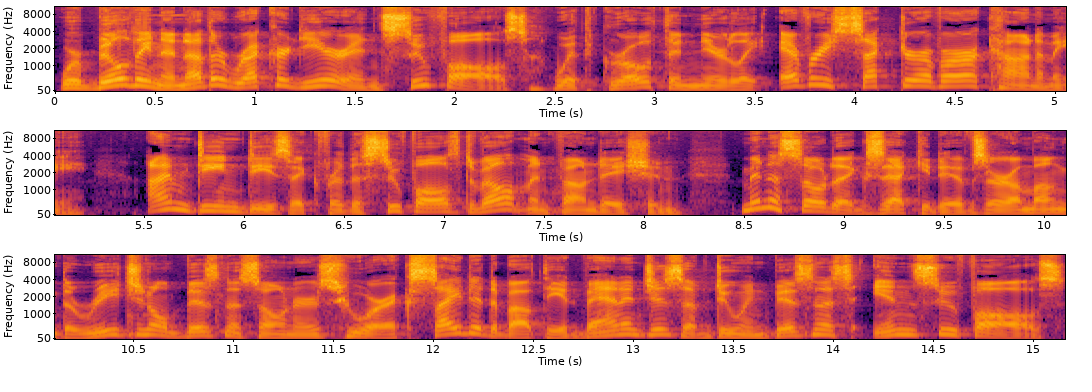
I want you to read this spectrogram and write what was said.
We're building another record year in Sioux Falls with growth in nearly every sector of our economy. I'm Dean Diesick for the Sioux Falls Development Foundation. Minnesota executives are among the regional business owners who are excited about the advantages of doing business in Sioux Falls.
